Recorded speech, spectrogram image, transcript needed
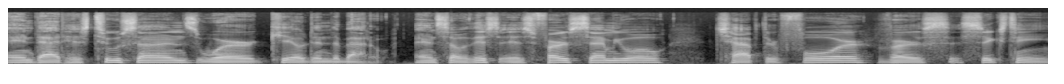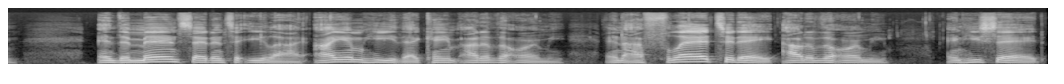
and that his two sons were killed in the battle. And so this is 1 Samuel chapter 4, verse 16. And the man said unto Eli, I am he that came out of the army, and I fled today out of the army. And he said,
